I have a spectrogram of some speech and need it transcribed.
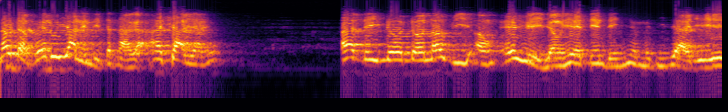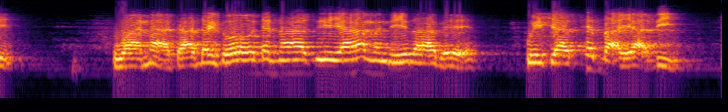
နောက်တော့ဘယ်လိုရနေတဲ့တဏှာကအချရန်အတိတ်တော်တော်လောက်ပြီးအောင်အဲ့၍ရောင်ရဲတင်းတင်းညမကြည့်ကြရေဝါနာဒါတကောတဏှာစေယမနေသာပဲဝေရှာဆက်တရသည်တ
